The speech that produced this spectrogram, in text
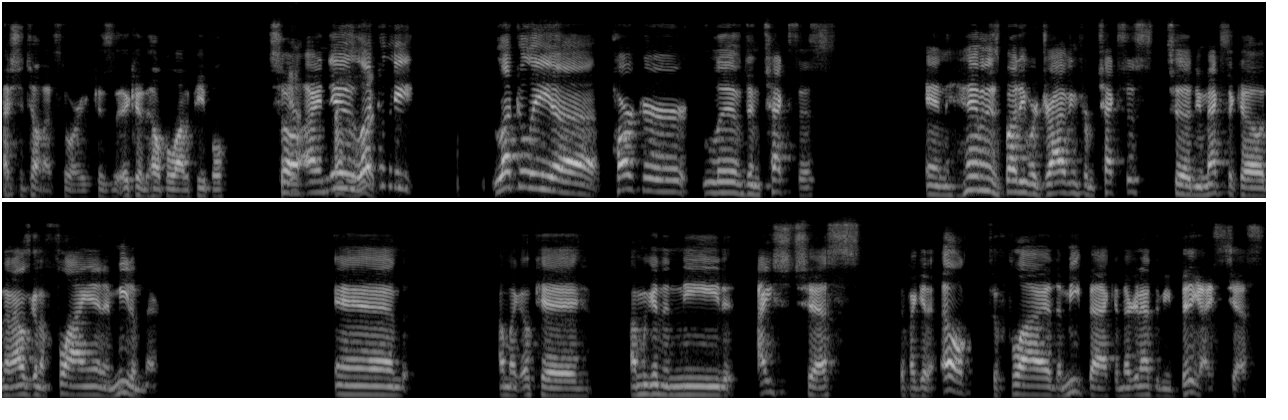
I should tell that story because it could help a lot of people. So Yeah, I knew. Luckily, luckily, uh, Parker lived in Texas, and him and his buddy were driving from Texas to New Mexico, and then I was going to fly in and meet him there. And I'm like, okay, I'm to need ice chests if I get an elk to fly the meat back, and they're to have to be big ice chests.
